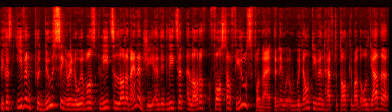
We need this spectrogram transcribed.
because even producing renewables needs a lot of energy, and it needs a lot of fossil fuels for that. And we don't even have to talk about all the other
